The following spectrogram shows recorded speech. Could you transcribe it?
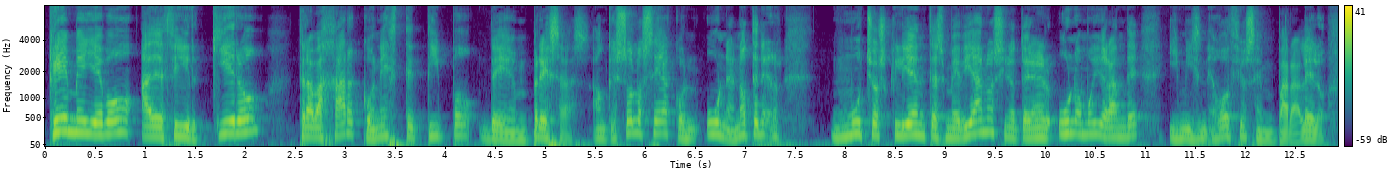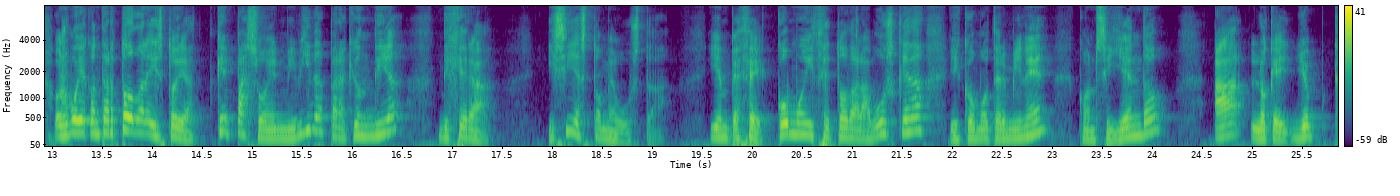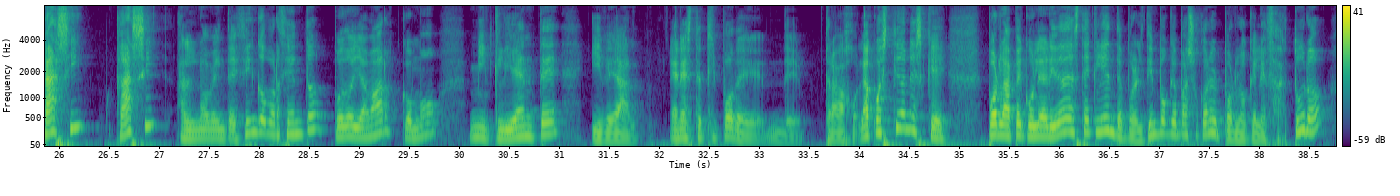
qué me llevó a decir, quiero trabajar con este tipo de empresas, aunque solo sea con una, no tener muchos clientes medianos, sino tener uno muy grande y mis negocios en paralelo. Os voy a contar toda la historia, qué pasó en mi vida para que un día dijera, ¿y si esto me gusta? Y empecé, cómo hice toda la búsqueda y cómo terminé consiguiendo a lo que yo casi, casi al 95% puedo llamar como mi cliente ideal en este tipo de, trabajo. La cuestión es que, por la peculiaridad de este cliente, por el tiempo que paso con él, por lo que le facturo,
